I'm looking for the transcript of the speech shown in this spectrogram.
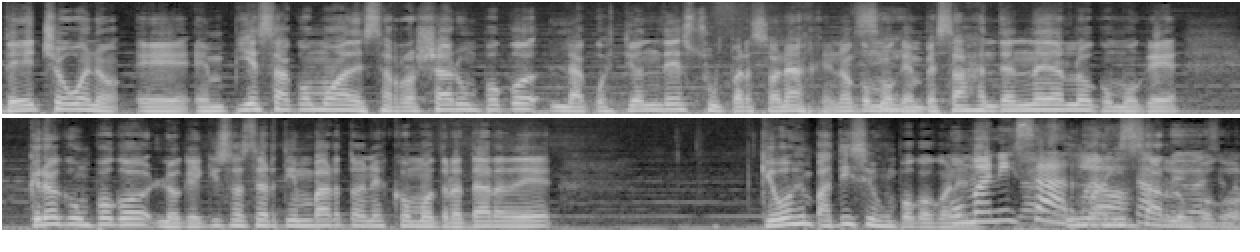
De hecho, bueno, eh, empieza como a desarrollar un poco la cuestión de su personaje, ¿no? Como Sí. que empezás a entenderlo, como que creo que un poco lo que quiso hacer Tim Burton es como tratar de que vos empatices un poco con él. Humanizarlo. Humanizarlo un poco.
